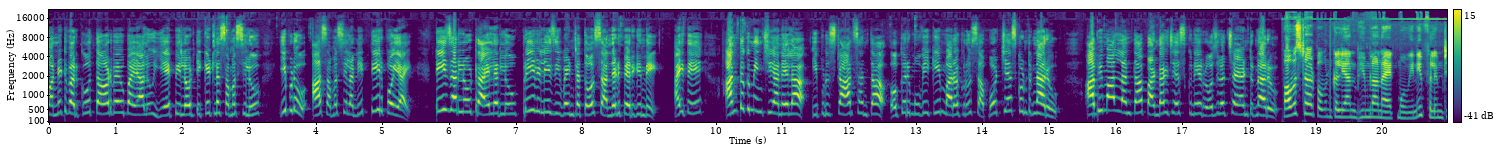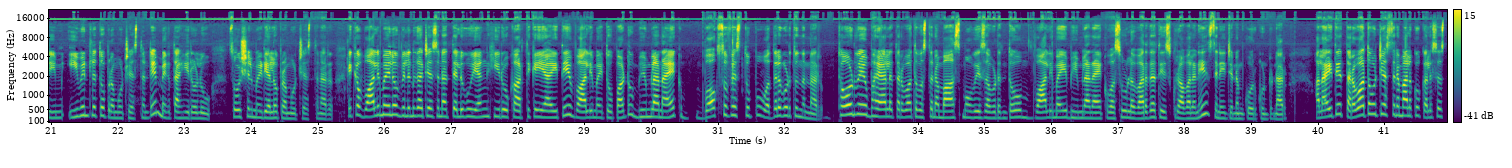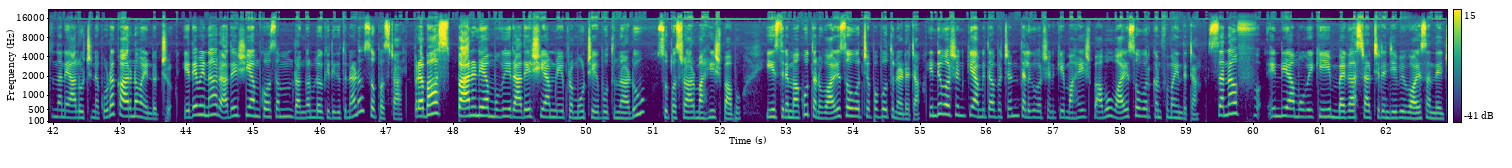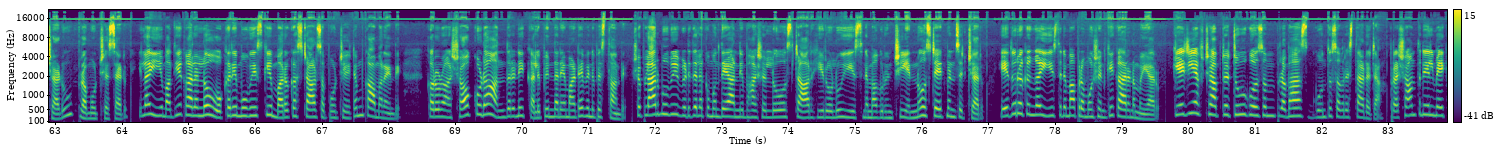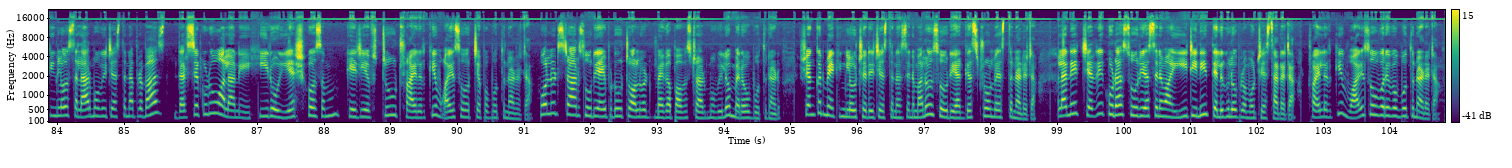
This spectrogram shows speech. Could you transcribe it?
మొన్నటి వరకు third wave భయాలు ఏపీలో టికెట్ల సమస్యలు ఇప్పుడు ఆ సమస్యలన్నీ తీరిపోయాయి. టీజర్లు ట్రైలర్లు ప్రీ రిలీజ్ ఈవెంట్లతో సందడి పెరిగింది. అయితే అంతకు మించి అనేలా ఇప్పుడు స్టార్స్ అంతా ఒకరి మూవీకి మరొకరు సపోర్ట్ చేసుకుంటున్నారు. అభిమానులంతా పండగ చేసుకునే రోజులొచ్చాయంటున్నారు. పవర్ స్టార్ పవన్ కళ్యాణ్ భీమ్లా నాయక్ మూవీని ఫిల్మ్ టీమ్ ఈవెంట్లతో ప్రమోట్ చేస్తుంటే మిగతా హీరోలు సోషల్ మీడియాలో ప్రమోట్ చేస్తున్నారు. ఇక వాలిమైలో విలన్గా చేసిన తెలుగు యంగ్ హీరో కార్తికేయ అయితే వాలిమైతో పాటు భీమ్లా నాయక్ బాక్స్ ఆఫీస్ తుప్పు వదలగొడుతుందన్నారు. థర్డ్ వేవ్ భయాల తర్వాత వస్తున్న మాస్ మూవీస్ అవడంతో వాలిమై భీమ్లా నాయక్ వసూళ్ళ వరద తీసుకురావాలని సినీ జనం కోరుకుంటున్నారు. అలా అయితే తర్వాత వచ్చే సినిమాలకు కలిసి వస్తుందనే ఆలోచన కూడా కారణమైండొచ్చు ఏదేమైనా రాధేశ్యామ్ కోసం రంగంలోకి దిగుతున్నాడు super star. Prabhas pan India movie రాధేశ్యామ్ని promote చేయబోతున్నాడు సూపర్ స్టార్ మహేష్ బాబు. ఈ సినిమాకు తను వాయిస్ ఓవర్ చెప్పబోతున్నాడట. హిందీ వర్షన్కి Amitabh Bachchan Telugu వర్షన్కి Mahesh Babu voice over confirm అయిందట. సన్ ఆఫ్ ఇండియా మూవీకి మెగాస్టార్ చిరంజీవి వాయిస్ అందించాడు ప్రమోట్ చేశాడు. ఇలా ఈ మధ్య కాలంలో ఒకరి మూవీస్కి మరొక స్టార్ సపోర్ట్ చేయటం కామన్ అయింది. కరోనా షాక్ కూడా అందరినీ కలిపిందనే మాటే వినిపిస్తోంది. షిప్లార్ మూవీ విడుదలకు ముందే అన్ని భాషల్లో స్టార్ హీరోలు ఈ సినిమా గురించి ఎన్నో స్టేట్మెంట్స్ ఇచ్చారు. ఏదో రకంగా ఈ సినిమా ప్రమోషన్కి కారణమయ్యారు. కేజీఎఫ్ చాప్టర్ టూ కోసం ప్రభాస్ గొంతు సవరిస్తాడట. ప్రశాంత్ నీల్ మేకింగ్లో సలార్ మూవీ చేస్తున్న ప్రభాస్ దర్శకుడు అలానే హీరో యష్ కోసం కేజీఎఫ్ టూ ట్రైలర్కి వాయిస్ ఓవర్ చెప్పబోతున్నాడట. బాలీవుడ్ స్టార్ సూర్య ఇప్పుడు టాలీవుడ్ మెగా పవర్ స్టార్ మూవీలో మెరవబోతున్నాడు. శంకర్ మేకింగ్లో చెర్రీ చేస్తున్న సినిమాలో సూర్య గెస్ట్ రోల్ వేస్తున్నాడట. అలానే చెర్రీ కూడా సూర్య సినిమా ఈటీని తెలుగులో ప్రమోట్ చేస్తాడట. ట్రైలర్కి వాయిస్ ఓవర్ ఇవ్వబోతున్నాడట.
